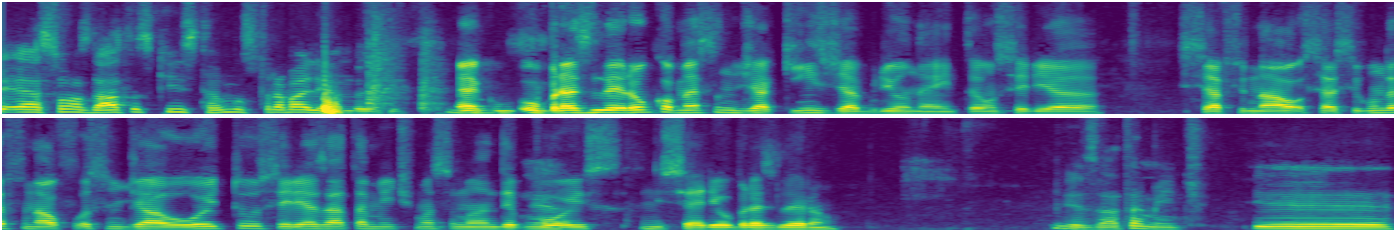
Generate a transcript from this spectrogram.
é, são as datas que estamos trabalhando aqui. É, o Brasileirão começa no dia 15 de abril, né? Então seria. Se a, final, se a segunda final fosse no dia 8, seria exatamente uma semana depois, iniciaria o Brasileirão. Exatamente. E...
